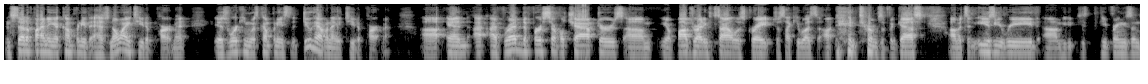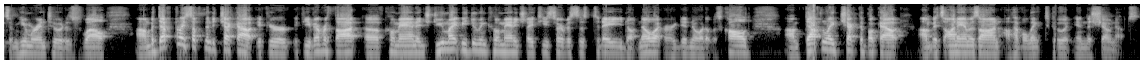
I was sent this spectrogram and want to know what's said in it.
instead of finding a company that has no IT department, is working with companies that do have an IT department. Uh, and I, have read the first several chapters. Um, you know, Bob's writing style is great, just like he was on, in terms of the guest. Um, it's an easy read. Um, he, he brings in some humor into it as well. Um, but definitely something to check out if you're if you've ever thought of co-managed. You might be doing co-managed IT services today. You don't know it or you didn't know what it was called. Um, definitely check the book out. Um, it's on Amazon. I'll have a link to it in the show notes.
